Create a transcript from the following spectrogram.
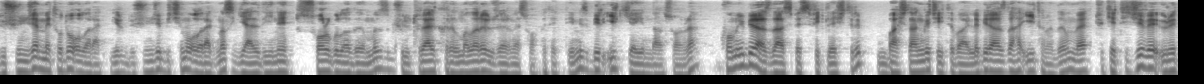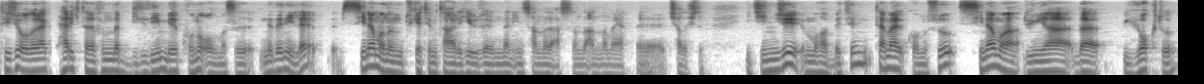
düşünce metodu olarak bir düşünce biçimi olarak nasıl geldiğini sorguladığımız kültürel kırılmaları üzerine sohbet ettiğimiz bir ilk yayından sonra konuyu biraz daha spesifikleştirip başlangıç itibariyle biraz daha iyi tanıdığım ve tüketici ve üretici olarak her iki tarafında bildiğim bir konu olması nedeniyle sinemanın tüketim tarihi üzerinden insanları aslında anlamaya e, çalıştık. İkinci muhabbetin temel konusu sinema dünyada yoktu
